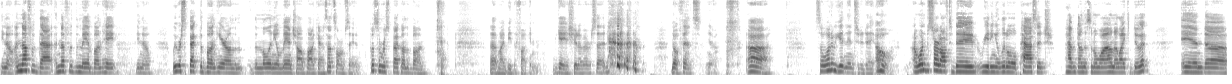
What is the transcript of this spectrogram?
you know, enough of that. Enough of the man bun hate. You know, we respect the bun here on the the Millennial Man Child podcast. That's all I'm saying. Put some respect on the bun. that might be the fucking gayest shit I've ever said. no offense, you know. Uh, so what are we getting into today? Oh, I wanted to start off today reading a little passage. I haven't done this in a while, and I like to do it. And uh,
